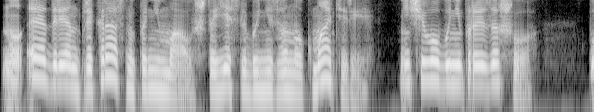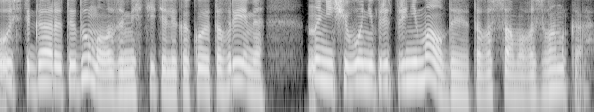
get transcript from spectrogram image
Но Эдриан прекрасно понимал, что если бы не звонок матери, ничего бы не произошло. Пусть Гаррет и думал о заместителе какое-то время, но ничего не предпринимал до этого самого звонка.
